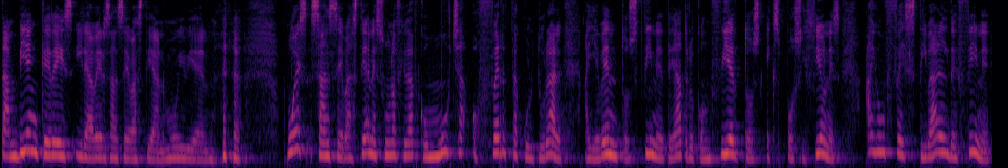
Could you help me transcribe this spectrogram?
También queréis ir a ver San Sebastián, muy bien. Pues San Sebastián es una ciudad con mucha oferta cultural. Hay eventos, cine, teatro, conciertos, exposiciones. Hay un festival de cine.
